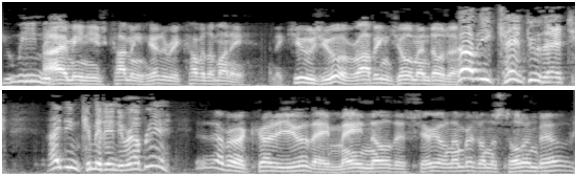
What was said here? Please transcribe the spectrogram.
you mean? I mean he's coming here to recover the money and accuse you of robbing Joe Mendoza. Oh, but he can't do that. I didn't commit any robbery. Did it ever occur to you they may know the serial numbers on the stolen bills?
